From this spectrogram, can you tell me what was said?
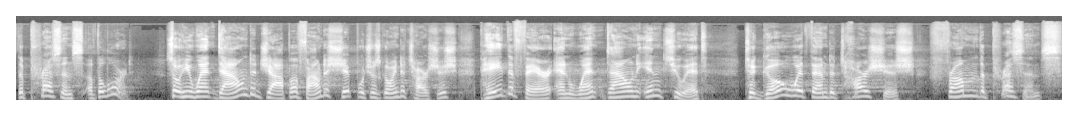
the presence of the Lord. So he went down to Joppa, found a ship which was going to Tarshish, paid the fare, and went down into it to go with them to Tarshish from the presence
